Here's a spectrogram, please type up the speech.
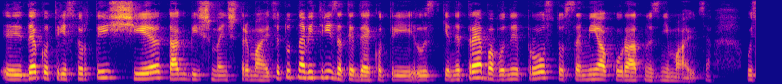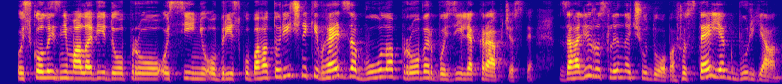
е, декотрі сорти ще так більш-менш тримаються. Тут навіть різати декотрі листки не треба, вони просто самі акуратно знімаються. Ось, коли знімала відео про осінню обрізку багаторічників, геть забула про вербозілля крапчасте. Взагалі рослина чудова, росте як бур'ян,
